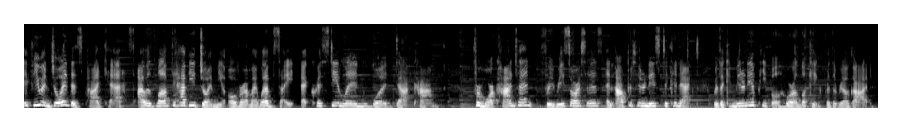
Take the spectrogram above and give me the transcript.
If you enjoyed this podcast, I would love to have you join me over on my website at christylynnwood.com for more content, free resources, and opportunities to connect with a community of people who are looking for the real God.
